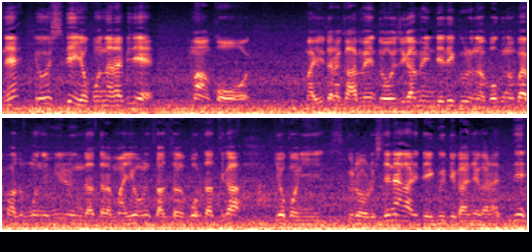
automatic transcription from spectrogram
ね？表紙で横並びでまあこうまあ言うたら画面同時画面に出てくるのは僕の場合パソコンで見るんだったらまあ4冊か5冊が横にスクロールして流れていくっていう感じだから。で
